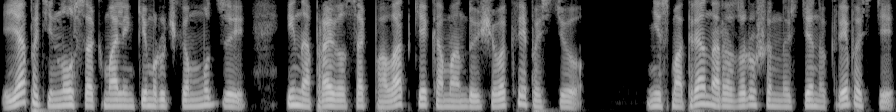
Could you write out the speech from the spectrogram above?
Я потянулся к маленьким ручкам Мудзи и направился к палатке командующего крепостью. Несмотря на разрушенную стену крепости,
